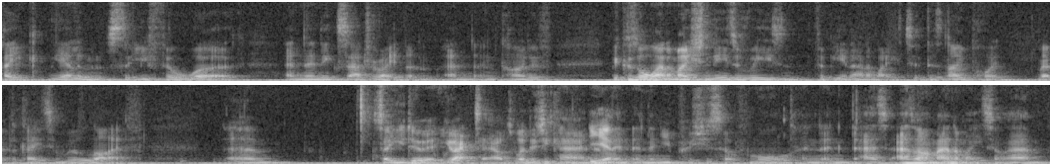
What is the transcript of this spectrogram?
take the elements that you feel work and then exaggerate them and, and kind of because all animation needs a reason for being animated. There's no point replicating real life. Um, so you do it, you act it out as well as you can, and, Yeah. then, and then you push yourself more. And, and as, as I'm animating, I am,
